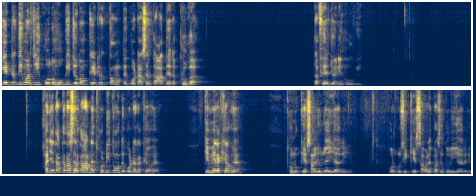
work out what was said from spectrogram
ਕੇਡਰ ਦੀ ਮਰਜ਼ੀ ਕਦੋਂ ਹੋਊਗੀ? ਜਦੋਂ ਕੇਡਰ ਧੌਣ ਤੇ ਗੋਡਾ ਸਰਕਾਰ ਤੇ ਰੱਖੂਗਾ, ਤਾਂ ਫਿਰ ਜੁਆਇਨਿੰਗ ਹੋਊਗੀ। ਹਜੇ ਤੱਕ ਤਾਂ ਸਰਕਾਰ ਨੇ ਥੋੜੀ ਧੌਣ ਤੇ ਗੋਡਾ ਰੱਖਿਆ ਹੋਇਆ। ਕਿਵੇਂ ਰੱਖਿਆ ਹੋਇਆ? ਤੁਹਾਨੂੰ ਕੇਸਾਂ 'ਚ ਜਾ ਰਹੀ ਹੈ। ਔਰ ਤੁਸੀਂ ਕੇਸਾਂ ਵਾਲੇ ਪਾਸੇ ਤੁਰੀ ਜਾ ਰਹੇ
